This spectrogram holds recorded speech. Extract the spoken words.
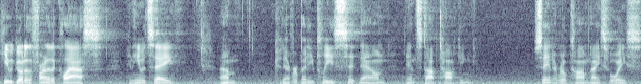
He would go to the front of the class, and he would say, um, Could everybody please sit down and stop talking? Say it in a real calm, nice voice.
